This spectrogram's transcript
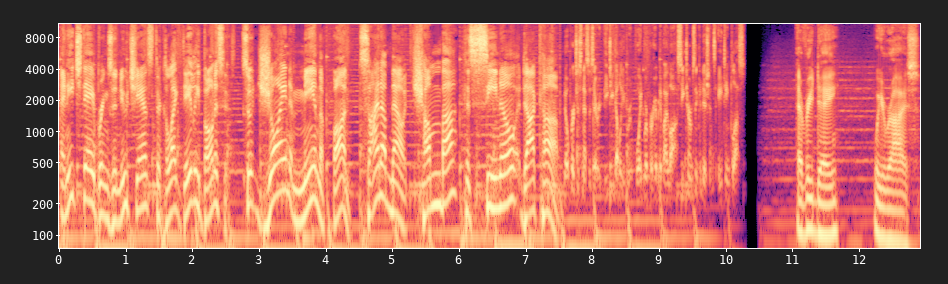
And each day brings a new chance to collect daily bonuses. So join me in the fun. Sign up now at chumbacasino.com. No purchase necessary. VGW Group. Void were prohibited by law. See terms and conditions. 18 plus. Every day, we rise,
